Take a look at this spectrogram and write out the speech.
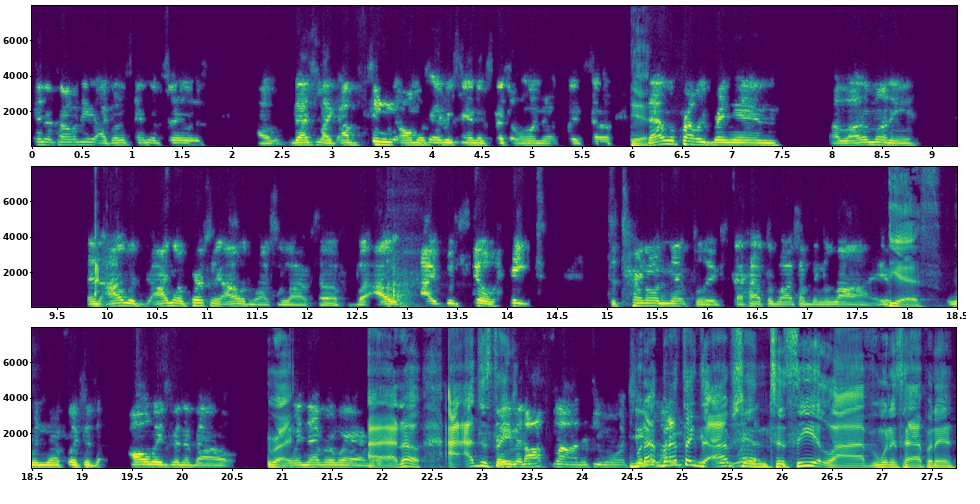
stand-up comedy. I go to stand-up shows. I, that's like I've seen almost every stand-up special on Netflix. So Yeah. that will probably bring in a lot of money. And I would, I know personally, I would watch the live stuff, but I, would, I would still hate to turn on Netflix to have to watch something live yes, when Netflix has always been about right. whenever, wherever. I, I know. I, I just think Save it offline if you want to. But I, but I think the option to see it live when it's happening,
